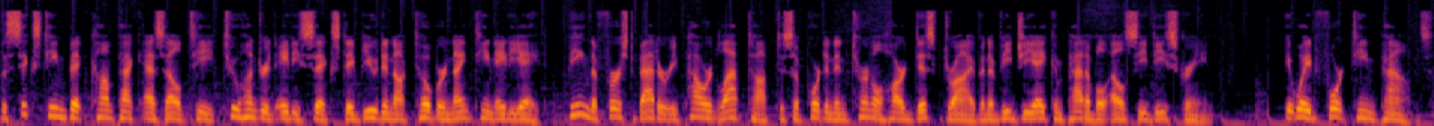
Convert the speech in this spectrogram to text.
The 16-bit Compaq SLT-286 debuted in October 1988, being the first battery-powered laptop to support an internal hard disk drive and a VGA-compatible LCD screen. It weighed 14 pounds.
